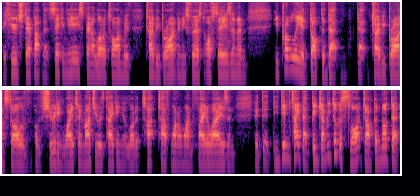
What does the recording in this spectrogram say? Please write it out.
a huge step up that second year. He spent a lot of time with Kobe Bryant in his first off season, and he probably adopted that that Kobe Bryant style of, of shooting way too much. He was taking a lot of t- tough one on one fadeaways, and it, it, he didn't take that big jump. He took a slight jump, but not that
